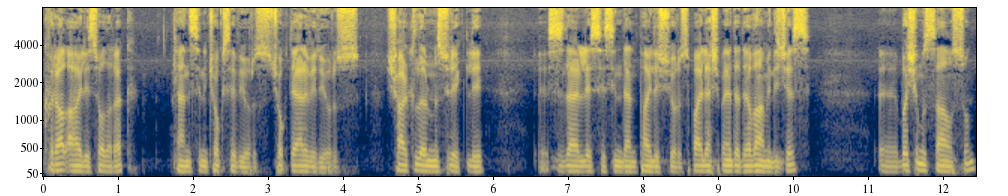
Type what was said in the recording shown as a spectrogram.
kral ailesi olarak kendisini çok seviyoruz, çok değer veriyoruz. Şarkılarını sürekli e, sizlerle sesinden paylaşıyoruz. Paylaşmaya da devam edeceğiz. E, başımız sağ olsun.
